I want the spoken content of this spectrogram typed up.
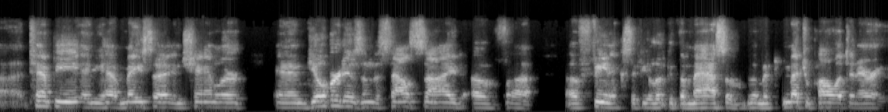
uh, Tempe and you have Mesa and Chandler, and Gilbert is in the south side of uh, of Phoenix. If you look at the mass of the metropolitan area.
